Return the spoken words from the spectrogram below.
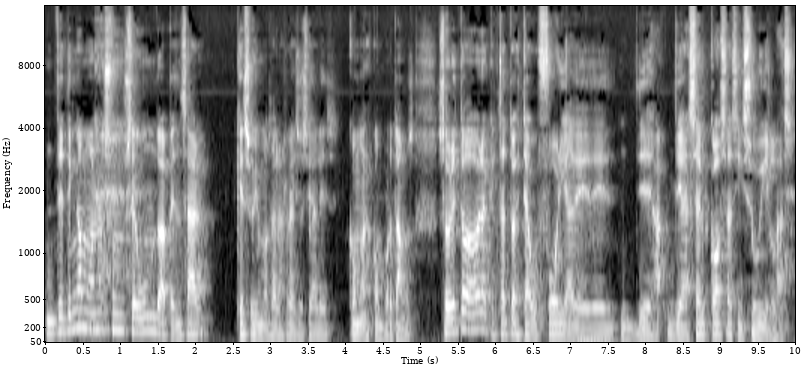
detengámonos un segundo a pensar qué subimos a las redes sociales, cómo nos comportamos. Sobre todo ahora que está toda esta euforia de, de, hacer cosas y subirlas.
